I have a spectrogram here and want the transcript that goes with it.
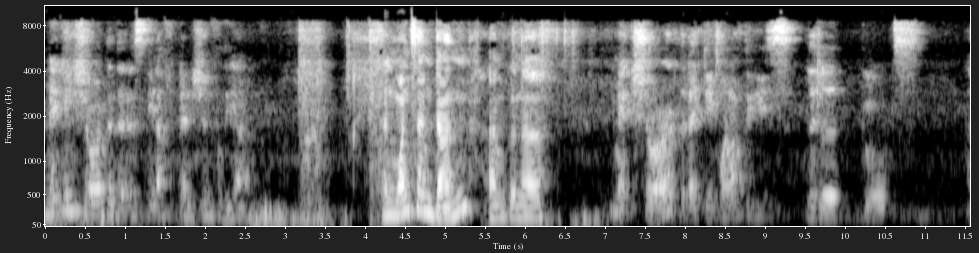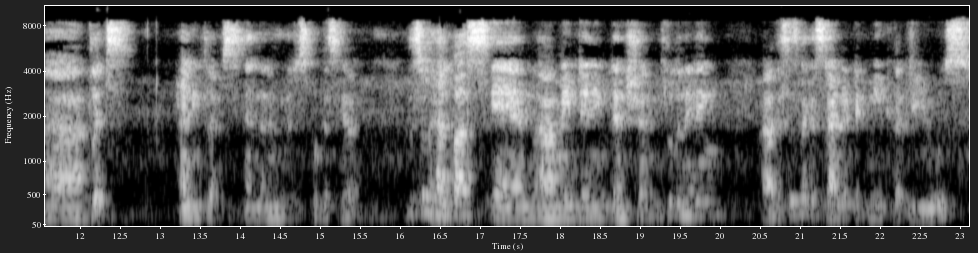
making sure that there is enough tension for the yarn. And once I'm done, I'm gonna make sure that I take one of these little clothes uh, clips, hanging clips, and then I'm gonna just put this here. This will help us in uh, maintaining tension through the knitting. Uh, this is like a standard technique that we use.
